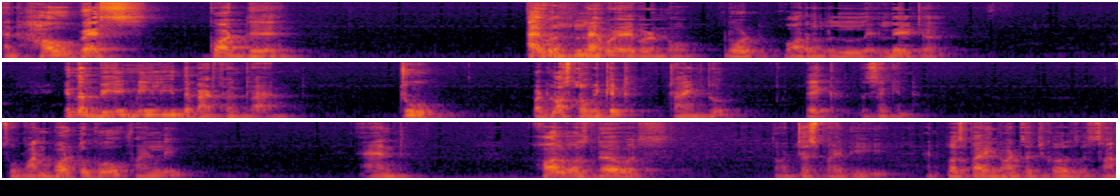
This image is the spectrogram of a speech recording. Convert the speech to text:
And how Wes got there, I will never ever know, wrote Worrell later. In the melee, the batsman ran two, but lost a wicket trying to take the second. So one ball to go finally, and Hall was nervous, not just by the and perspiring, not just because of the sun.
